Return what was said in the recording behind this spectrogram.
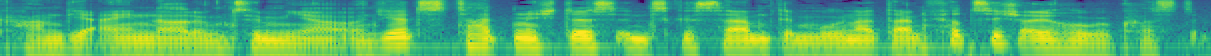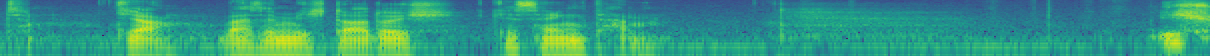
kam die Einladung zu mir. Und jetzt hat mich das insgesamt im Monat dann 40 Euro gekostet. Tja, was sie mich dadurch gesenkt haben. Ich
